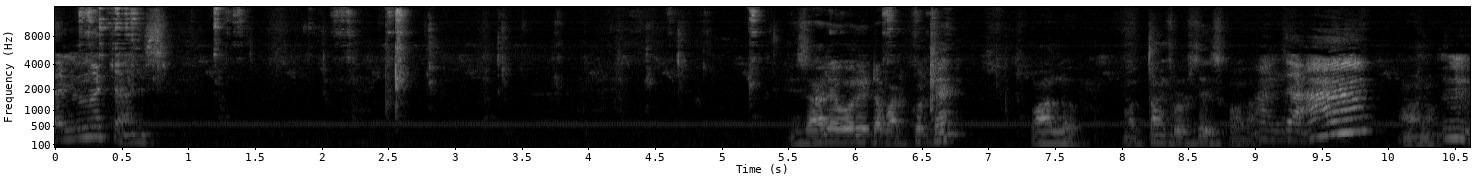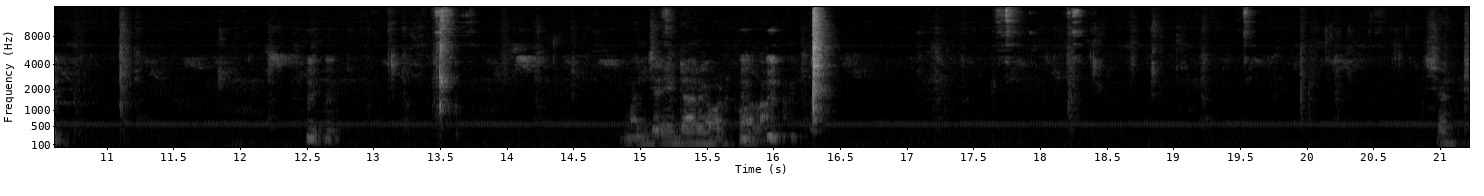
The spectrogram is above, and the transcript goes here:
వన్ మోర్ ఛాన్స్ ఈసారి ఎవరు ఇట్లా పట్టుకుంటే వాళ్ళు మొత్తం ఫ్రూట్స్ తీసుకోవాలి? అవును. మంచిగా నీటారుగా పట్టుకోవాలా? షర్ట్.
